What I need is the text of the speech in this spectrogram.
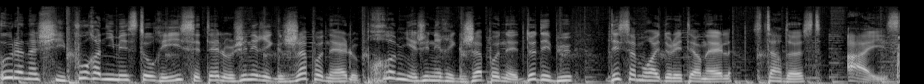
Uranashi pour Anime Story, c'était le générique japonais, le premier générique japonais de début des Samouraïs de l'Éternel, Stardust Eyes.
